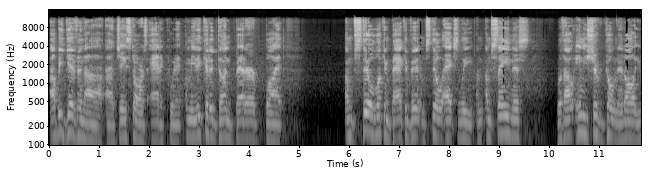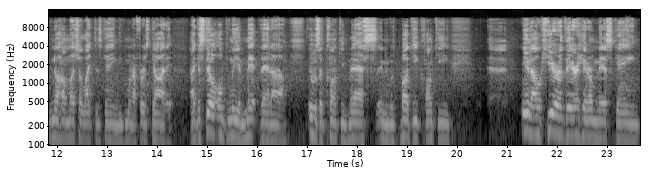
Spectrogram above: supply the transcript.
I'll be giving uh, uh, J Stars adequate. I mean, they could have done better, but I'm still looking back at it. I'm still actually I'm, I'm saying this without any sugarcoating at all. You know how much I like this game, even when I first got it. I can still openly admit that uh, it was a clunky mess and it was buggy, clunky. Uh, you know, here or there, hit or miss game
